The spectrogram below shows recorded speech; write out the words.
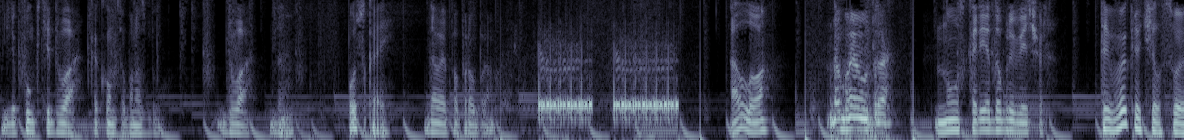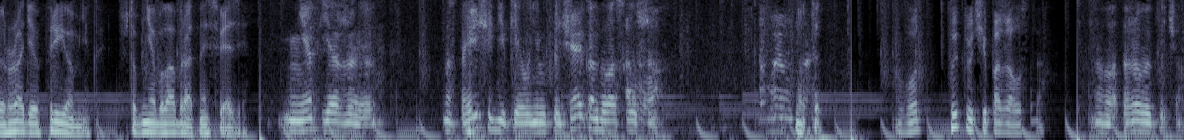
или пункте 2 каком-то у нас был. 2, да. Пускай. Давай попробуем. Алло. Доброе утро. Ну, скорее, добрый вечер. Ты выключил свой радиоприемник, чтобы не было обратной связи? Нет, я же настоящий гик, я его не выключаю, когда вас слушаю. Доброе утро. Ну, ты... Вот выключи, пожалуйста. Ну вот, уже выключил.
